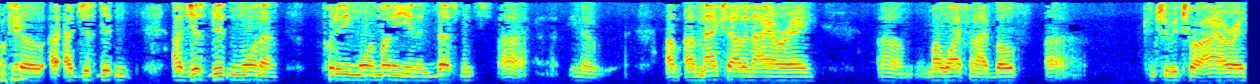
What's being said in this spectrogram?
Okay. So I, I just didn't, I just didn't want to put any more money in investments. Uh, you know, I, I max out an IRA. Um, my wife and I both, uh, contribute to our IRA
